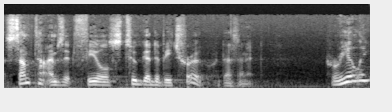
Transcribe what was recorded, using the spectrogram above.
sometimes it feels too good to be true, doesn't it? Really?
